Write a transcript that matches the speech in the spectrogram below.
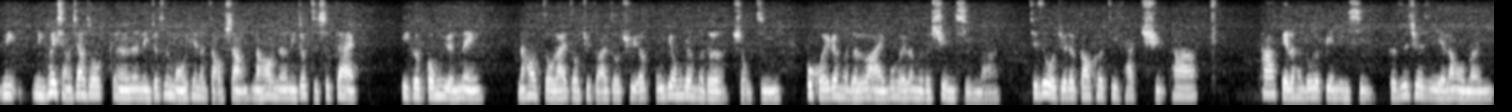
你你会想象说，可能你就是某一天的早上，然后呢，你就只是在一个公园内，然后走来走去，走来走去，而不用任何的手机，不回任何的 line，不回任何的讯息吗？其实我觉得高科技它取它。它给了很多的便利性，可是确实也让我们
